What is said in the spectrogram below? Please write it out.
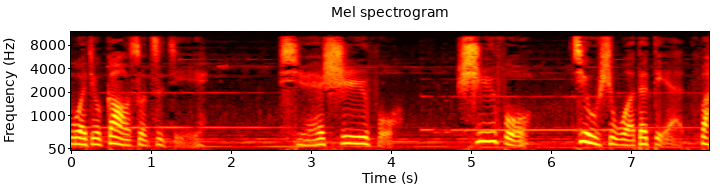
我就告诉自己，学师傅，师傅就是我的典范。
